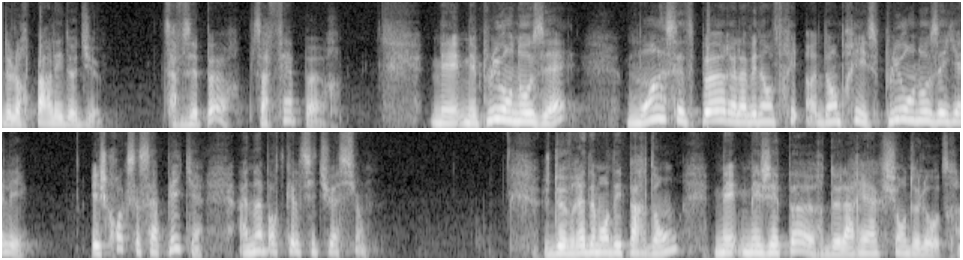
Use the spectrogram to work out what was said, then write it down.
de leur parler de Dieu. Ça faisait peur, ça fait peur. Mais, plus on osait, moins cette peur elle avait d'emprise, plus on osait y aller. Et je crois que ça s'applique à n'importe quelle situation. Je devrais demander pardon, mais, j'ai peur de la réaction de l'autre.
